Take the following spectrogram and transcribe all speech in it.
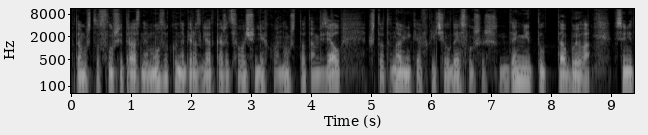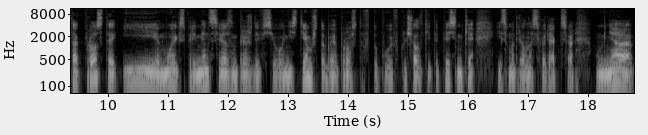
потому что слушать разную музыку, на первый взгляд, кажется очень легко. Ну, что там взял, что-то новенькое включил, да и слушаешь. Да не тут-то было. Все не так просто, и мой эксперимент связан прежде всего не с тем, чтобы я просто в тупую включал какие-то песенки и смотрел на свою реакцию. У меня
